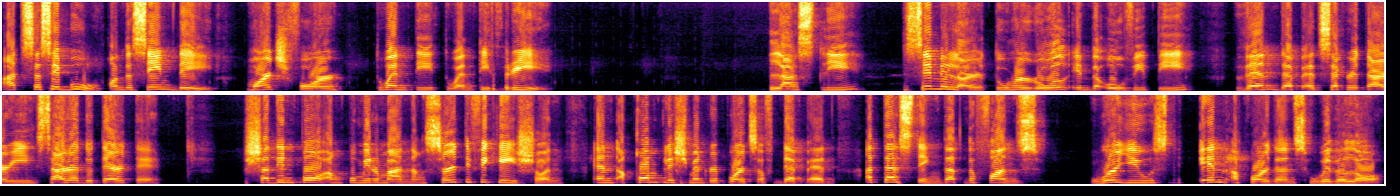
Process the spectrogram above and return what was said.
at sa Cebu on the same day, March 4, 2023. Lastly, similar to her role in the OVP, then DepEd Secretary Sara Duterte, siya din po ang pumirma ng certification and accomplishment reports of DepEd attesting that the funds were used in accordance with the law.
